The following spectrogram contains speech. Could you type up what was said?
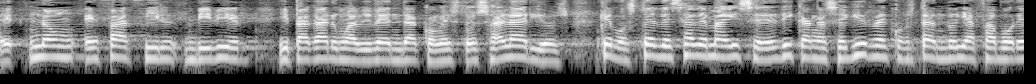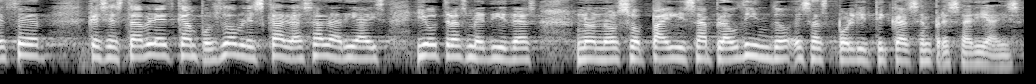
eh, non é fácil vivir e pagar unha vivenda con estos salarios, que vostedes, ademais, se dedican a seguir recortando e a favorecer que se establezcan pois, dobles escalas salariais e outras medidas no noso país aplaudindo esas políticas empresariais.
